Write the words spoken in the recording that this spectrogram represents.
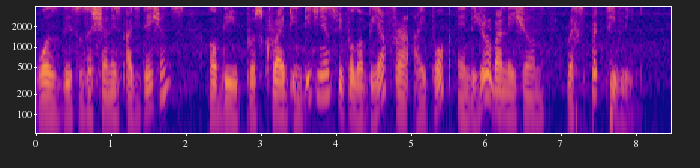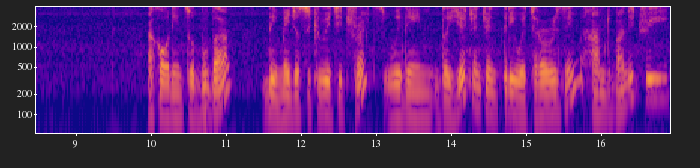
was the secessionist agitations of the proscribed indigenous people of Biafra, IPOB, and the Yoruba nation, respectively. According to Buba, the major security threats within the year 2023 were terrorism, armed banditry,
